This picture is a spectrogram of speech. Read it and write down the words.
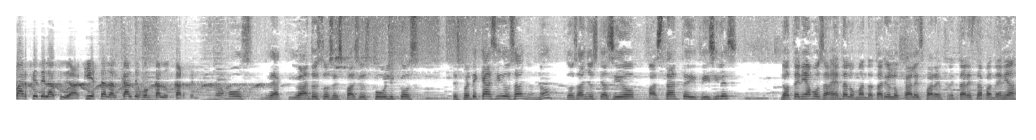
parques de la ciudad. Aquí está el alcalde Juan Carlos Cárdenas. Estamos reactivando estos espacios públicos después de casi dos años, ¿no? Dos años que han sido bastante difíciles. No teníamos agenda los mandatarios locales para enfrentar esta pandemia,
